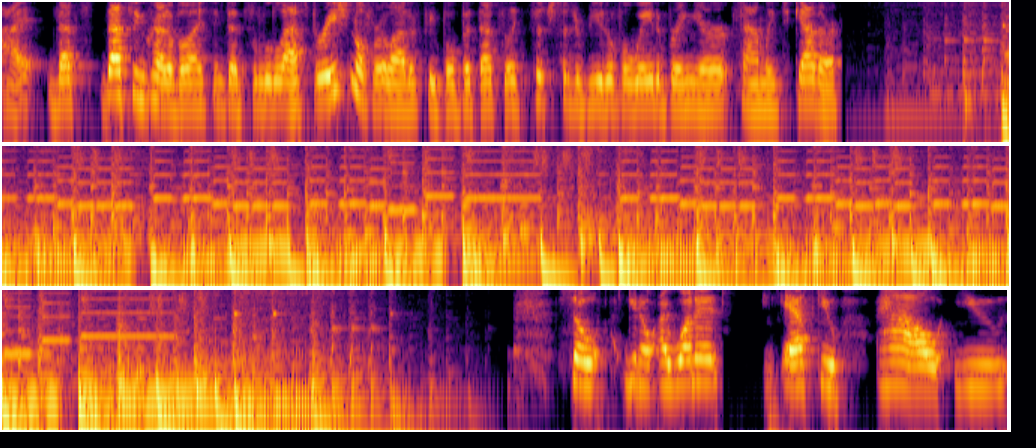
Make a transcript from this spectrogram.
I, that's that's incredible. I think that's a little aspirational for a lot of people, but that's like such such a beautiful way to bring your family together. So, you know, I want to ask you how you,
